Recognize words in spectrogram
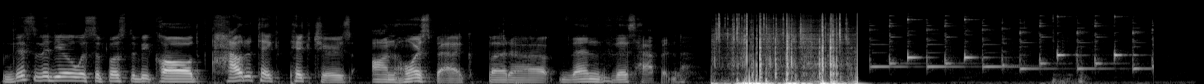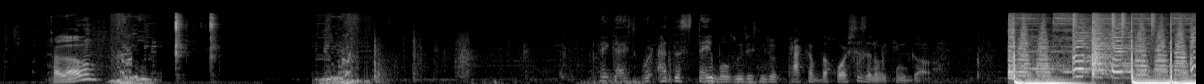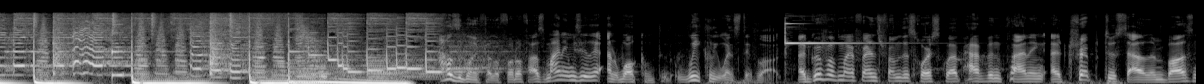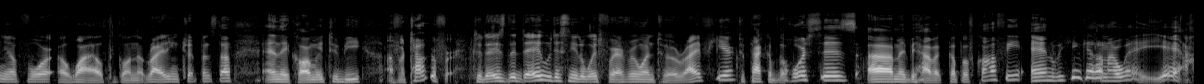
This video was supposed to be called How to Take Pictures on Horseback, but uh, then this happened. Hello? Hey guys, we're at the stables. We just need to pack up the horses and we can go. Going? My name is Ilya and welcome to the weekly Wednesday vlog. A group of my friends from this horse club have been planning a trip to southern Bosnia for a while to go on a riding trip and stuff and they call me to be a photographer. Today's the day, we just need to wait for everyone to arrive here to pack up the horses, uh, maybe have a cup of coffee and we can get on our way, yeah!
